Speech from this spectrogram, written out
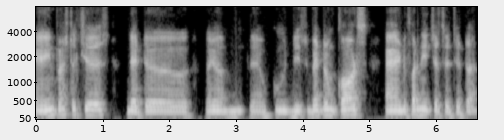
infrastructures that um, these bedroom courts and furniture etc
